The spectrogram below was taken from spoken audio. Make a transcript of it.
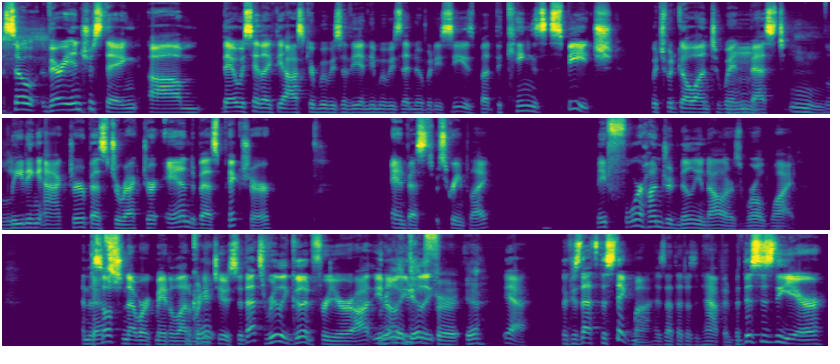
So very interesting. Um, they always say like the Oscar movies are the indie movies that nobody sees, but The King's Speech, which would go on to win Mm. Best Mm. Leading Actor, Best Director, and Best Picture, and Best Screenplay, made four hundred million dollars worldwide. And the That's Social Network made a lot of money too. So that's really good for your, uh, you know, really usually good for yeah. Yeah, because that's the stigma is that that doesn't happen. But this is the year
